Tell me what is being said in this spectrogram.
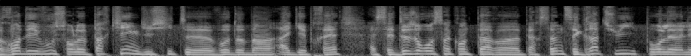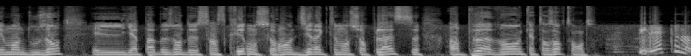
rendez-vous sur le parking du site euh, Vaudaubin à Guéprès. C'est 2,50 euros par euh, personne. C'est gratuit pour les moins de 12 ans et il n'y a pas besoin de s'inscrire. On se rend directement sur place un peu avant 14h30. Exactement.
